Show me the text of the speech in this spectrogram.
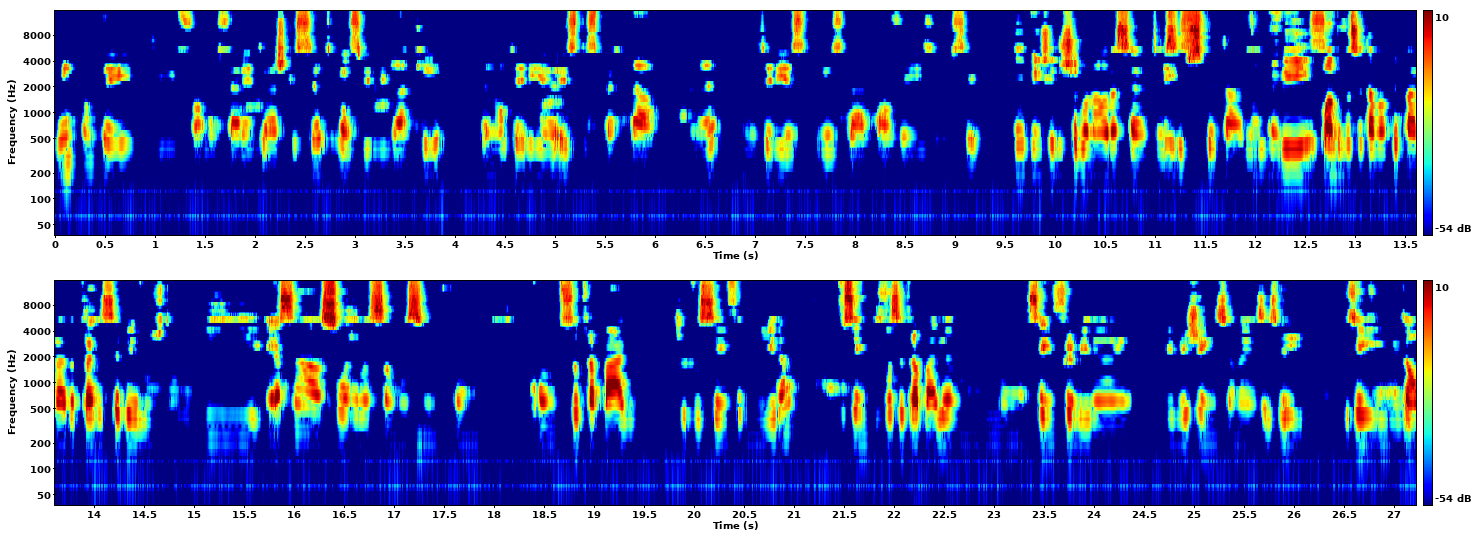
me encontrei de forma diferente. Eu acho que se eu tivesse vivido aqui, eu não teria esse despertar, né? Não teria essa curiosidade, talvez, não sei. De repente ele chegou na hora certa, esse despertar. Ele veio quando você estava preparada para recebê-lo. E essa sua relação, assim, com, com o seu trabalho, que você é enfermeira, você, você trabalha ser enfermeira em emergência, né? CCI. CCI. Então,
